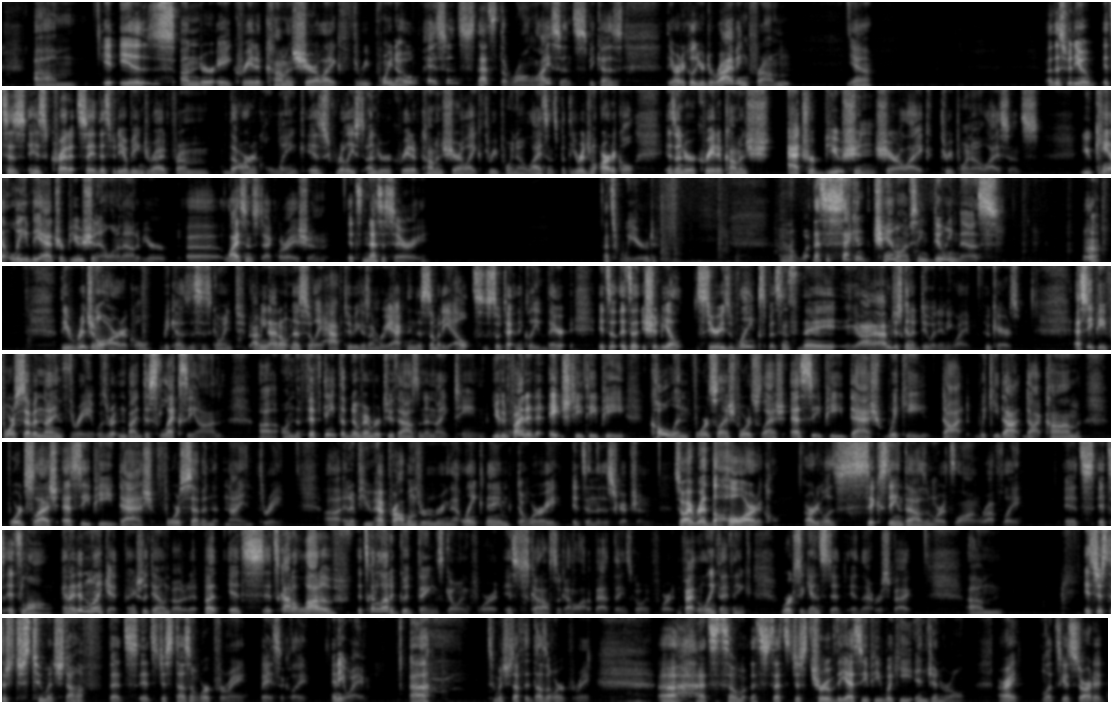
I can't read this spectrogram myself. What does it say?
Um, it is under a Creative Commons Share Alike 3.0 license. That's the wrong license because the article you're deriving from, yeah, uh, this video, it says his credits say this video being derived from the article link is released under a Creative Commons Share Alike 3.0 license, but the original article is under a Creative Commons sh- Attribution Share Alike 3.0 license. You can't leave the attribution element out of your uh, license declaration. It's necessary. That's weird. I don't know what. That's the second channel I've seen doing this. Huh the original article because this is going to i mean i don't necessarily have to because i'm reacting to somebody else so technically there it's a it's a it should be a series of links but since they I, i'm just going to do it anyway who cares scp-4793 was written by dyslexion uh, on the 15th of November 2019. You can find it at http colon forward slash forward slash scp forward slash SCP dash 4793. Uh, and if you have problems remembering that link name, don't worry, it's in the description. So I read the whole article. Article is 16,000 words long, roughly. It's it's it's long, and I didn't like it. I actually downvoted it, but it's it's got a lot of it's got a lot of good things going for it. It's just got also got a lot of bad things going for it. In fact, the length I think works against it in that respect. Um, it's just there's just too much stuff that's it just doesn't work for me basically. Anyway uh too much stuff that doesn't work for me. Uh that's so that's that's just true of the scp wiki in general. All right let's get started.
